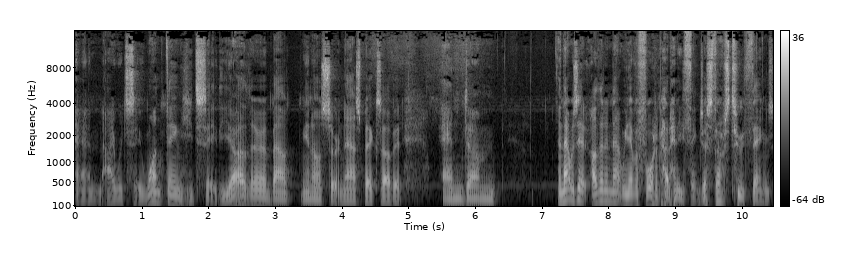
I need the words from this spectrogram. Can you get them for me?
And I would say one thing, he'd say the other about, you know, certain aspects of it. And, um, and that was it. Other than that, we never fought about anything, just those two things.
